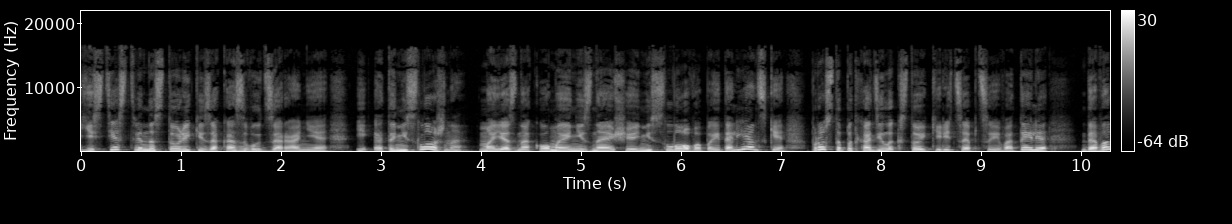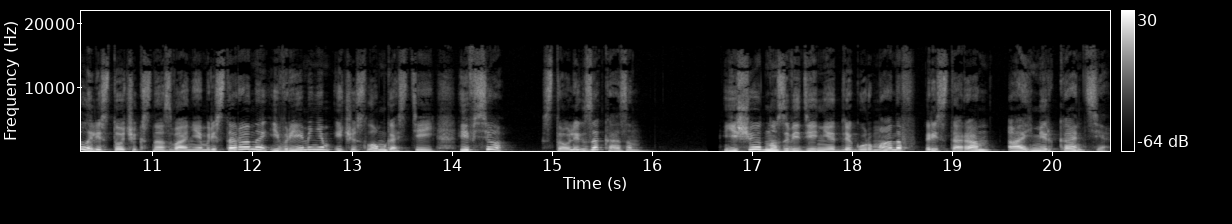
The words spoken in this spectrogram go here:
Естественно, столики заказывают заранее, и это несложно. Моя знакомая, не знающая ни слова по-итальянски, просто подходила к стойке рецепции в отеле, давала листочек с названием ресторана и временем и числом гостей. И все, столик заказан. Еще одно заведение для гурманов – ресторан «Ай Мерканти»,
